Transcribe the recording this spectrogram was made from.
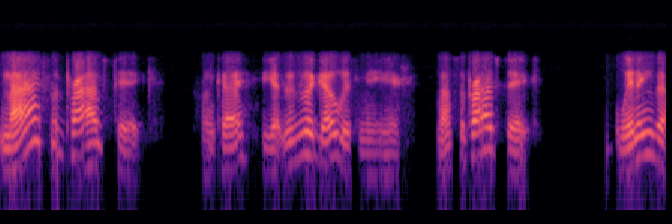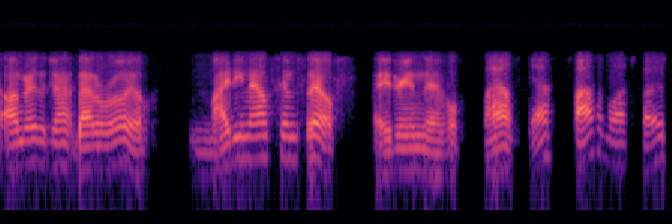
My surprise pick. Okay, you got this is a go with me here. My surprise pick, winning the Andre the Giant Battle Royal, Mighty Mouse himself, Adrian Neville. Wow, yeah, possible, I suppose.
